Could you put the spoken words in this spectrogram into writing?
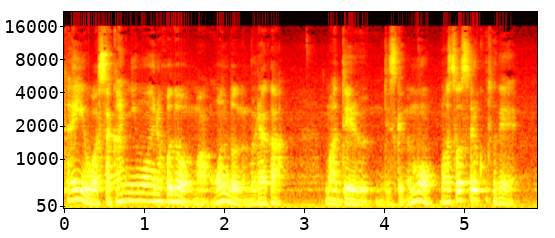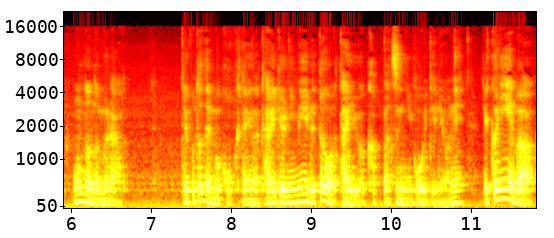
太陽は盛んに燃えるほど、まあ、温度のムラが、まあ、出るんですけども、まあ、そうすることで温度のムラということで、まあ、黒点が大量に見えると太陽が活発に動いてるよね。逆に言えば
